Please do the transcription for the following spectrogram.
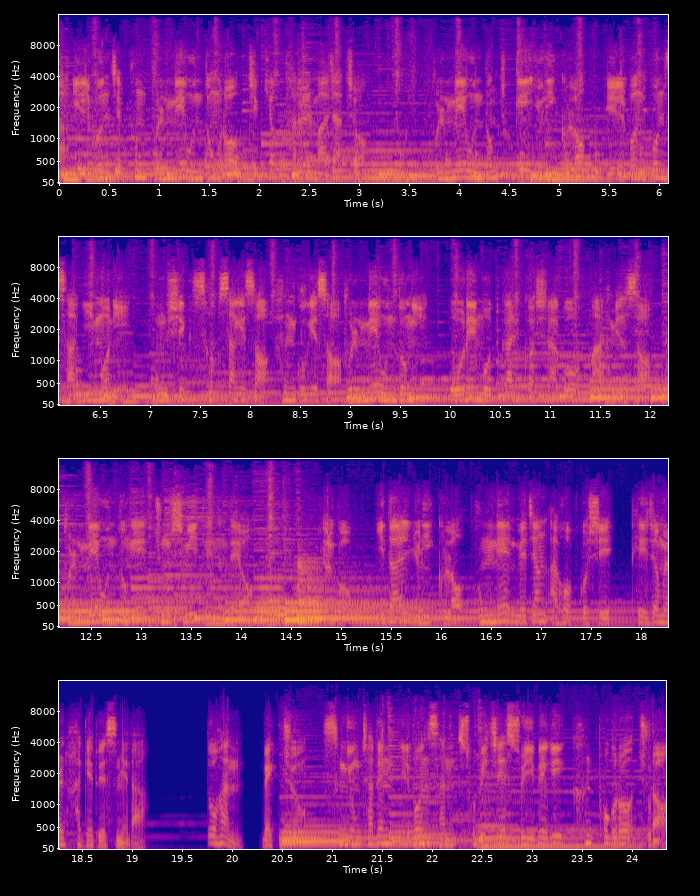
유니클로가 일본 제품 불매 운동으로 직격탄을 맞았죠. 불매 운동 초기 유니클로 일본 본사 임원이 공식 석상에서 한국에서 불매 운동이 오래 못 갈 것이라고 말하면서 불매 운동의 중심이 됐는데요. 결국 이달 유니클로 국내 매장 9곳이 폐점을 하게 됐습니다. 또한 맥주, 승용차 등 일본산 소비재 수입액이 큰 폭으로 줄어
